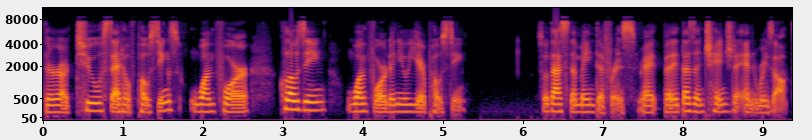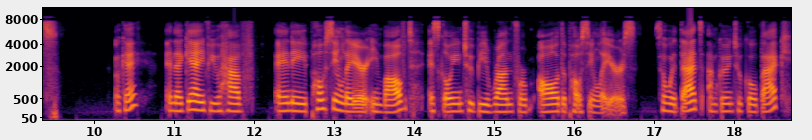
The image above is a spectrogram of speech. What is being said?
there are two set of postings, one for closing, one for the new year posting. So that's the main difference, right? But it doesn't change the end results. Okay. And again, if you have any posting layer involved, it's going to be run for all the posting layers. So with that, I'm going to go back.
